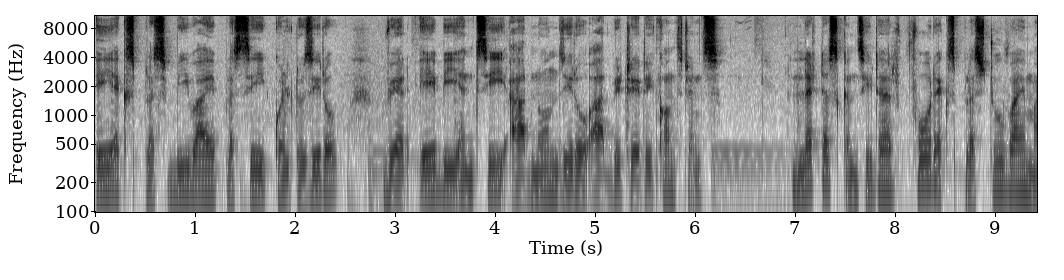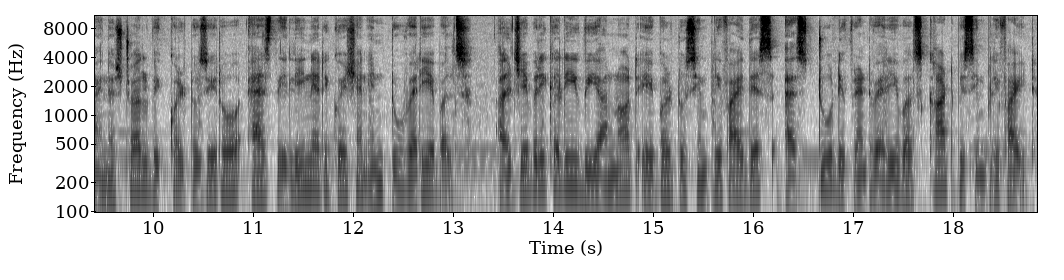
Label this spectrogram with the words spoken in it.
ax plus by plus c equal to 0 where a, b and c are non-zero arbitrary constants. Let us consider 4x plus 2y minus 12 equal to 0 as the linear equation in two variables. Algebraically, we are not able to simplify this as two different variables can't be simplified.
